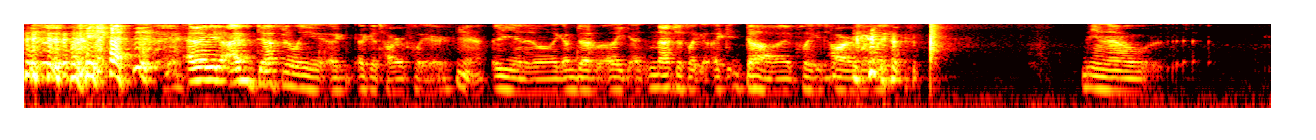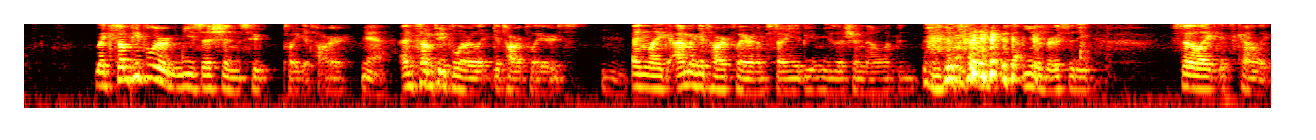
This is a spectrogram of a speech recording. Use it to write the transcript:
Like, I- and I mean, I'm definitely a, a guitar player. Yeah. You know, like I'm definitely like not just like like duh, I play guitar, but like you know, like some people are musicians who play guitar, Yeah. and some people are like guitar players. Mhm. And like I'm a guitar player, and I'm starting to be a musician now at the university. So like it's kind of like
